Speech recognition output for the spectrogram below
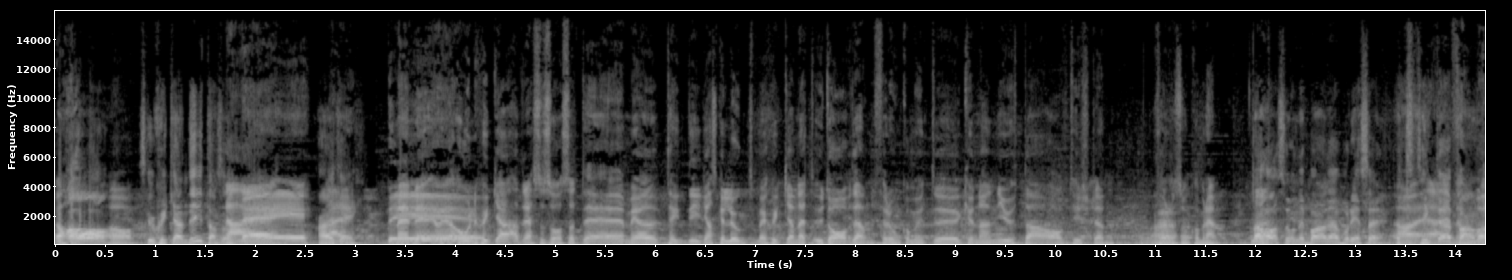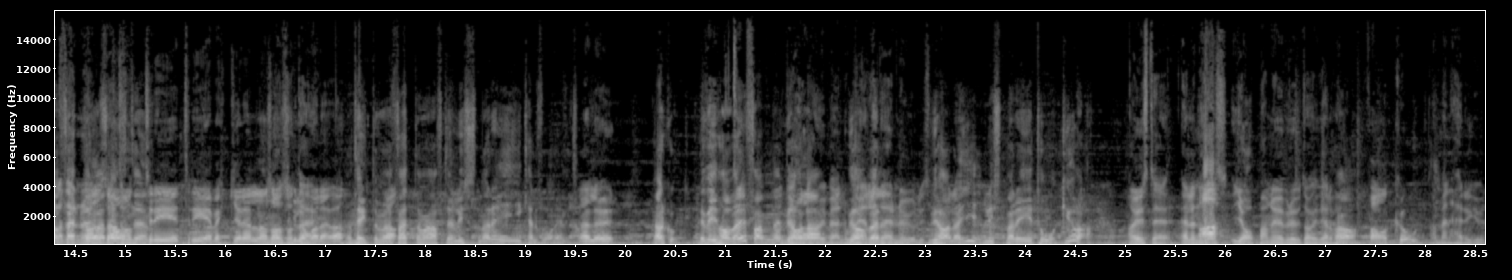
Jaha! Ja. Ska vi skicka en dit alltså? Nej. Nej, okej. Det- Men eh, hon skickar adress och så, så att, eh, men jag tänkte det är ganska lugnt med skickandet utav den för hon kommer ju inte kunna njuta av t-shirten förrän hon kommer hem. Jaha, så hon är bara där på resor? Jag Ja, tänkte nej, fan vad fett om hon? haft en... Tre, tre veckor eller något Något sånt skulle hon vara där. va? Jag tänkte vad Ja. fett om jag haft en lyssnare i Kalifornien liksom. Eller hur? Ja, coolt. Vi har väl fan... Ja, vi har la- vi väl. Vi har är där väl... nu lyssnar. Vi har väl lyssnare i Tokyo va? Ja just det, eller något. Ah. Japan överhuvudtaget i alla fall. Ja. Fan vad coolt. Ja men herregud.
